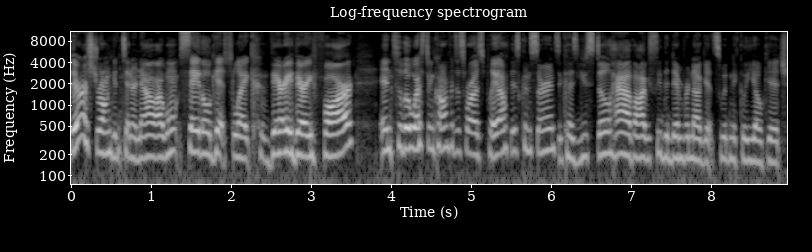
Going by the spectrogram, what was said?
they're a strong contender now. I won't say they'll get like very very far into the Western Conference as far as playoff is concerned, because you still have obviously the Denver Nuggets with Nikola Jokic,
